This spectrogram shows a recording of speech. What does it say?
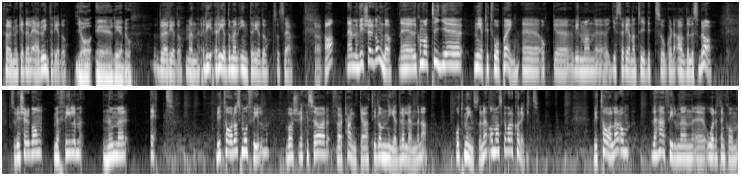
förödmjukad, eller är du inte redo? Jag är redo. Du är redo, men re, redo men inte redo, så att säga. Ja. Ja, nej, men vi kör igång då. Eh, Det kommer att vara 10 ner till 2 poäng. Och vill man gissa redan tidigt så går det alldeles bra. Så vi kör igång med film nummer ett. Vi tar oss mot film vars regissör för tankarna till de nedre länderna. Åtminstone om man ska vara korrekt. Vi talar om den här filmen, eh, året den kom,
